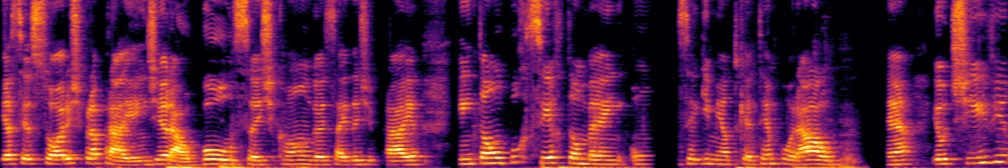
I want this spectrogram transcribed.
e acessórios para praia em geral, bolsas, cangas, saídas de praia. Então, por ser também um segmento que é temporal, né? Eu tive,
